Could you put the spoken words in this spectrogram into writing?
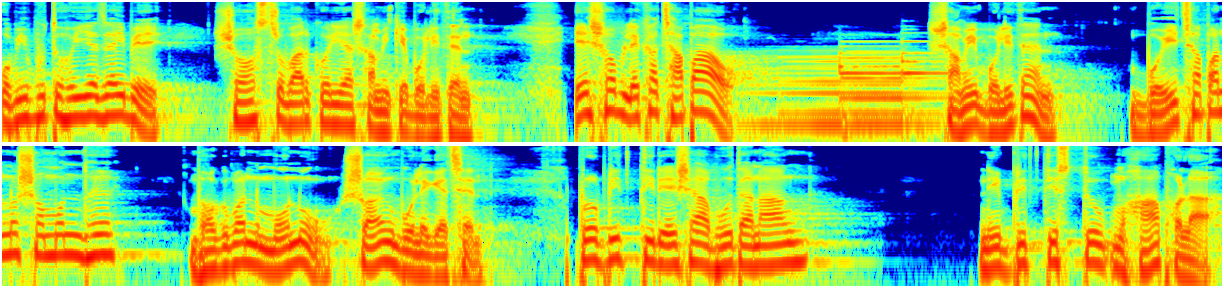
অভিভূত হইয়া যাইবে সহস্রবার করিয়া স্বামীকে বলিতেন, এসব লেখা ছাপাও। স্বামী বলিতেন, বই ছাপানোর সম্বন্ধে ভগবান মনু স্বয়ং বলে গেছেন, প্রবৃত্তি রেশা ভূতানাং নিবৃত্তিস্তু মহাফলা।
